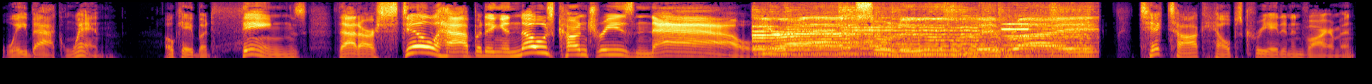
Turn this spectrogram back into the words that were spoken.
way back when. Okay, but things that are still happening in those countries now. You're absolutely right. TikTok helps create an environment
